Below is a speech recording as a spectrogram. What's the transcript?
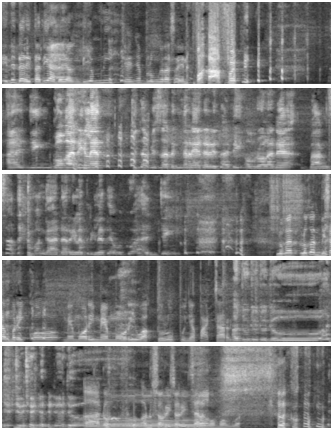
ini dari tadi Ya. ada yang diem nih, kayaknya belum ngerasain apa-apa nih. Anjing, gua nggak relate. Kita bisa denger ya dari tadi obrolannya bangsat emang nggak ada relate relate sama gua anjing. lu kan lu kan bisa merecall memori-memori waktu lu punya pacar gitu. Aduh, duh, duh, duh. Aduh, duh, duh, duh, duh, duh. Aduh, aduh sorry sorry salah ngomong gua. Salah ngomong gua.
